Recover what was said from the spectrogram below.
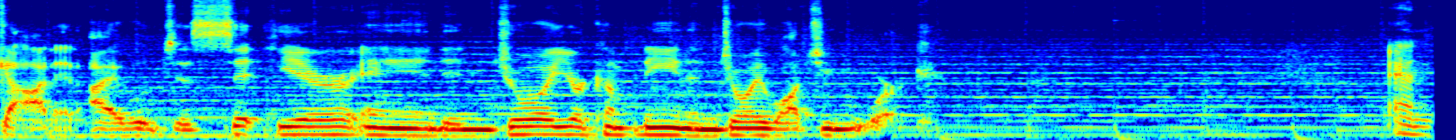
Got it. I will just sit here and enjoy your company and enjoy watching you work. And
